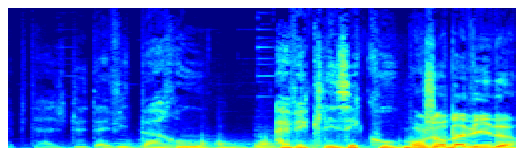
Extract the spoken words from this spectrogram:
décryptage de David Barrault avec les échos. Bonjour David.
